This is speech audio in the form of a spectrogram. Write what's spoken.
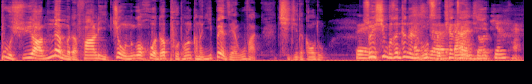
不需要那么的发力就能够获得普通人可能一辈子也无法企及的高度。对，所以辛普森真的是如此的天才，以天才，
